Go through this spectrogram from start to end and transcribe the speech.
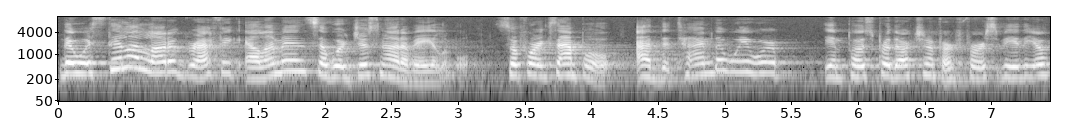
there were still a lot of graphic elements that were just not available. So for example, at the time that we were in post-production of our first video,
